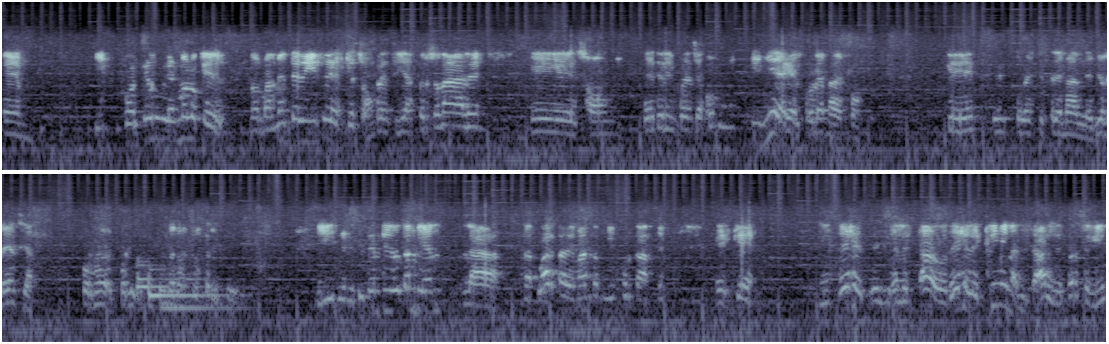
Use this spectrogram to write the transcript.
Eh, y porque el gobierno lo que normalmente dice es que son personales, son de delincuencia común y niega el problema de fondo, que es todo este tema de violencia por, por, nuestros territorios. Y en ese sentido también la, la cuarta demanda muy importante es que deje, el, Estado deje de criminalizar y de perseguir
